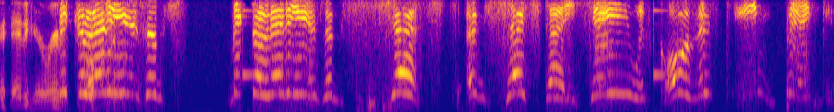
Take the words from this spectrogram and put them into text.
Micheletti is obs- Micheletti is obsessed, obsessed, I say, with calling this team big.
